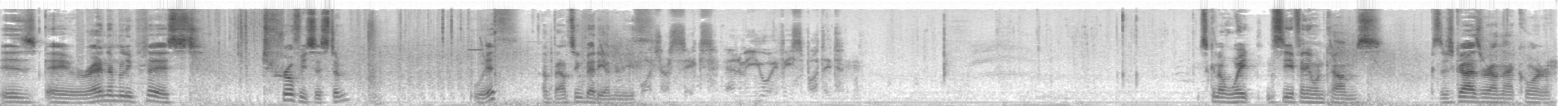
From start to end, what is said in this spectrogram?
is a randomly placed trophy system with a bouncing Betty underneath. Just gonna wait and see if anyone comes. Because there's guys around that corner.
